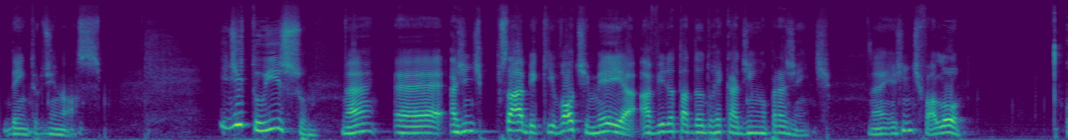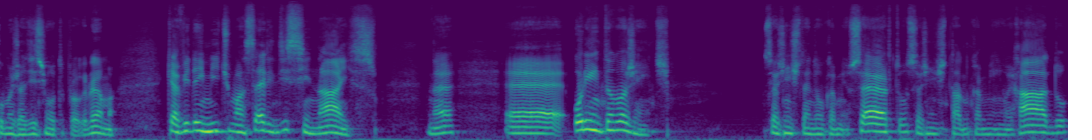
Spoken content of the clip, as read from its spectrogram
dentro de nós. E dito isso, né? É, a gente sabe que volta e meia a vida está dando recadinho para gente. Né? E a gente falou, como eu já disse em outro programa, que a vida emite uma série de sinais né? É, orientando a gente. Se a gente está indo no caminho certo, se a gente está no caminho errado,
